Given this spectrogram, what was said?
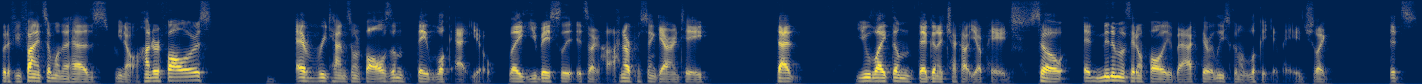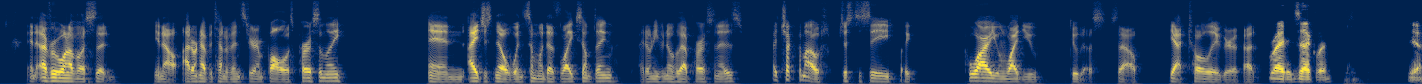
But if you find someone that has, you know, 100 followers, every time someone follows them, they look at you. Like you basically, it's like 100% guarantee that you like them, they're going to check out your page. So at minimum, if they don't follow you back, they're at least going to look at your page. Like it's and every one of us that you know I don't have a ton of Instagram followers personally, and I just know when someone does like something, I don't even know who that person is. I check them out just to see like who are you and why do you do this. So yeah, totally agree with that. Right, exactly. Yeah.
